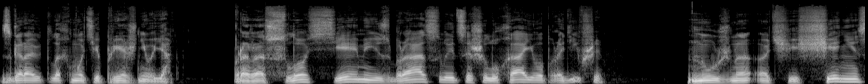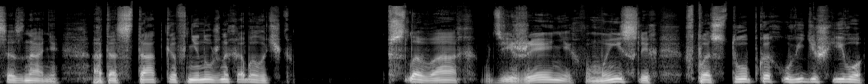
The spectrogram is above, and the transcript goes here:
сгорают лохмотья прежнего «я». Проросло семя и сбрасывается шелуха его породившая. Нужно очищение сознания от остатков ненужных оболочек. В словах, в движениях, в мыслях, в поступках увидишь его,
